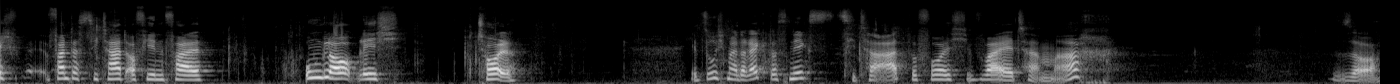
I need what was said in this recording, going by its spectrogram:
Ich fand das Zitat auf jeden Fall unglaublich Toll. Jetzt suche ich mal direkt das nächste Zitat, bevor ich weitermache. So.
